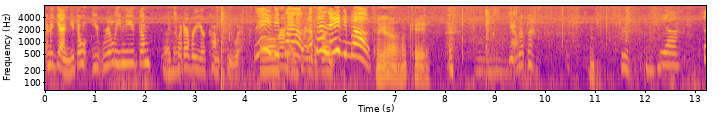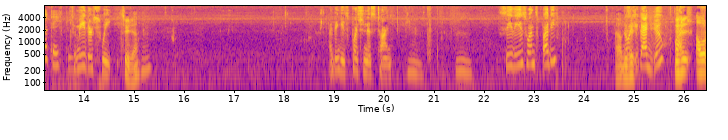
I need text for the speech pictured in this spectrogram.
and again you don't you really need them it's uh-huh. whatever you're comfy with Ladybug! Mermaid trying to Papa, ladybug! Oh, yeah, okay. Mm, yeah hmm. Yeah, so tasty. to me they're sweet Sweet, yeah? Mm-hmm. i think he's pushing his time hmm. Hmm. See these ones buddy Uh, you know this what is you got to do this what is our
